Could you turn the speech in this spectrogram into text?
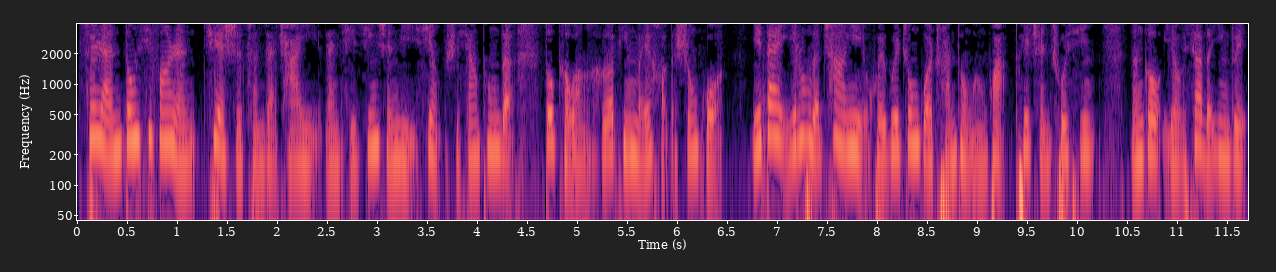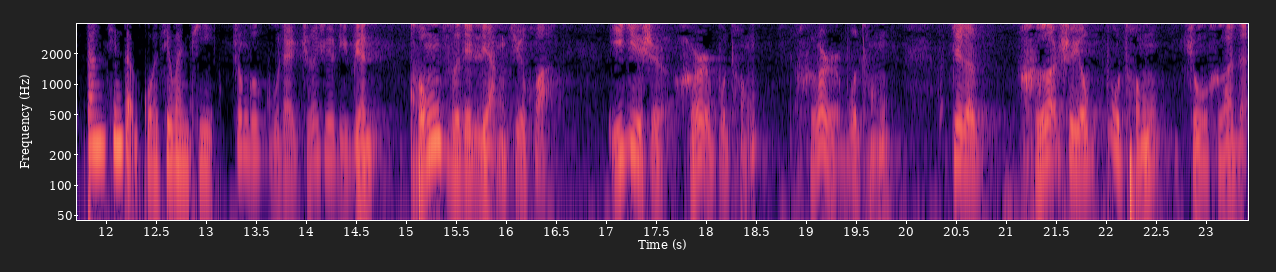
虽然东西方人确实存在差异，但其精神理性是相通的，都渴望和平美好的生活。‘一带一路’的倡议回归中国传统文化，推陈出新，能够有效地应对当今的国际问题。”中国古代哲学里边，孔子的两句话，一句是“和而不同”，“和而不同”，这个“和”是由不同组合的。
